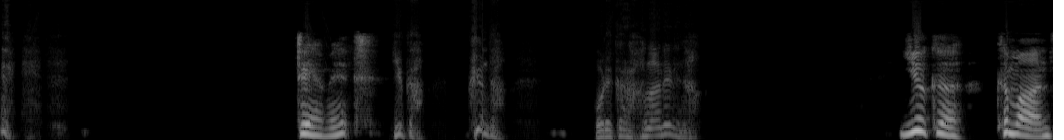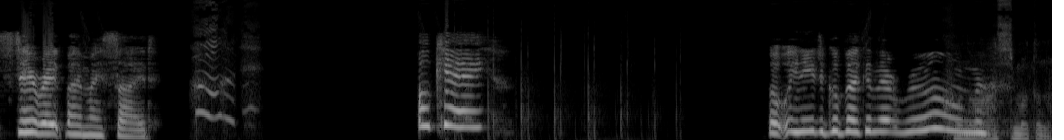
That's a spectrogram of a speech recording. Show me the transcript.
Damn it. ユカ来んだ俺から離れるな Yuka, come on, stay right by my side. Okay. But we need to go back in that こ room. の足元の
